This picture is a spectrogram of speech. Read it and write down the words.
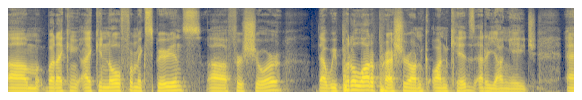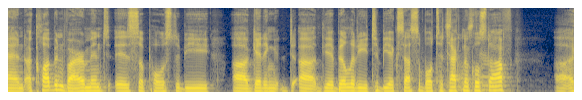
um, but I can I can know from experience uh, for sure that we put a lot of pressure on on kids at a young age, and a club environment is supposed to be uh, getting uh, the ability to be accessible to technical staff, uh,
